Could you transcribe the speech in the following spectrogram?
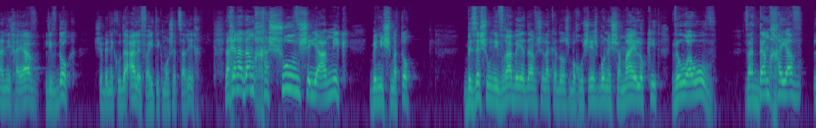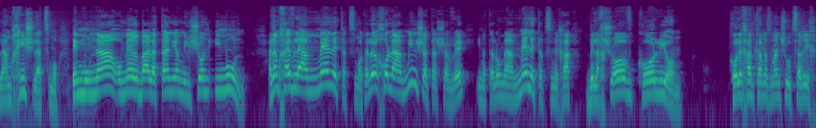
אני חייב לבדוק שבנקודה א' הייתי כמו שצריך. לכן האדם חשוב שיעמיק בנשמתו, בזה שהוא נברא בידיו של הקדוש ברוך הוא, שיש בו נשמה אלוקית והוא אהוב. ואדם חייב להמחיש לעצמו. אמונה, אומר בעל התניא, מלשון אימון. אדם חייב לאמן את עצמו. אתה לא יכול להאמין שאתה שווה אם אתה לא מאמן את עצמך בלחשוב כל יום, כל אחד כמה זמן שהוא צריך,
